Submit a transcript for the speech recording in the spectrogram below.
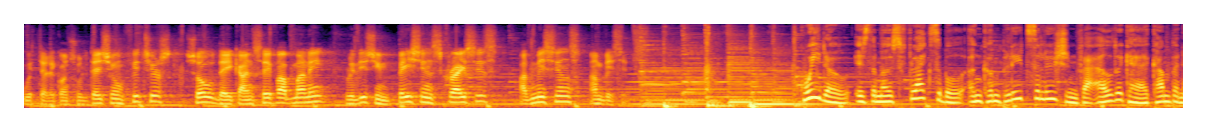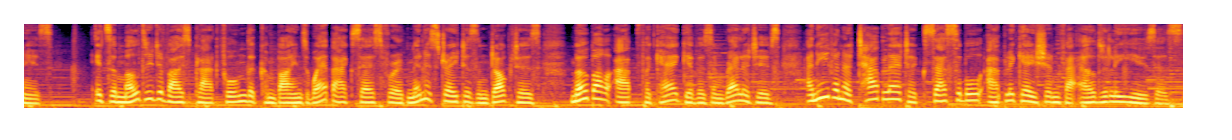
with teleconsultation features so they can save up money, reducing patients' crises, admissions and visits. Guido is the most flexible and complete solution for elder care companies. It's a multi-device platform that combines web access for administrators and doctors, mobile app for caregivers and relatives, and even a tablet-accessible application for elderly users.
